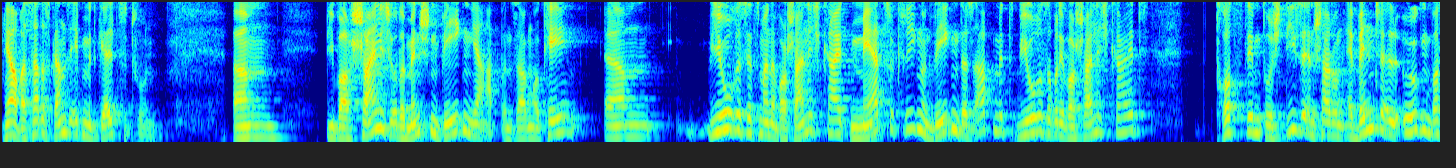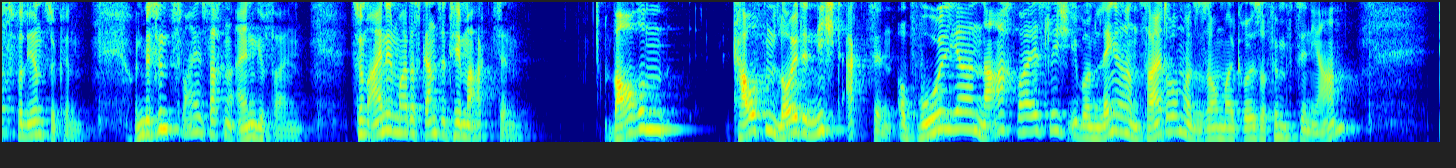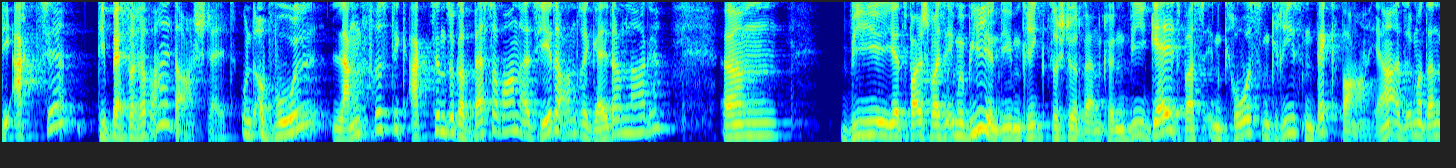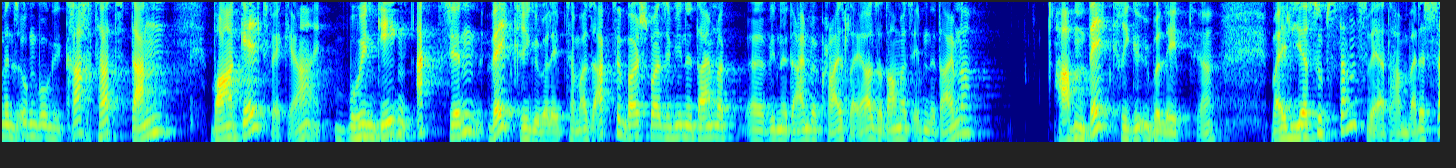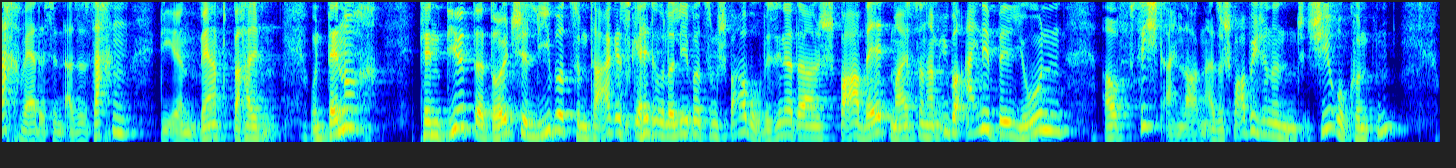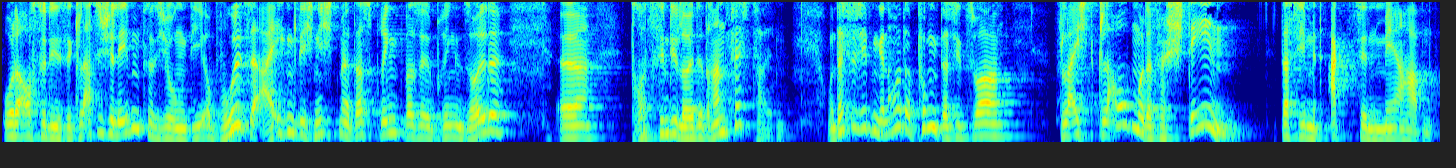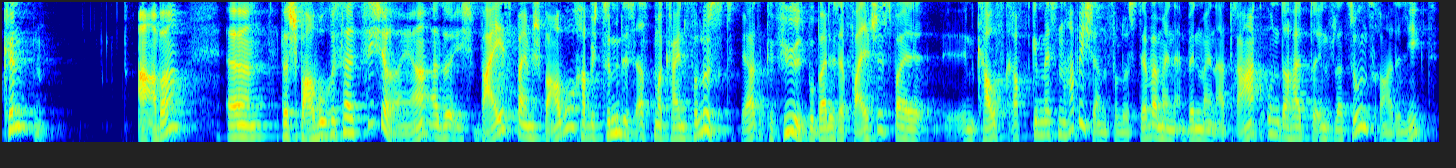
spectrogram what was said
Ja, was hat das Ganze eben mit Geld zu tun? Ähm, die wahrscheinlich oder Menschen wägen ja ab und sagen, okay, ähm, wie hoch ist jetzt meine Wahrscheinlichkeit, mehr zu kriegen und wägen das ab mit, wie hoch ist aber die Wahrscheinlichkeit, trotzdem durch diese Entscheidung eventuell irgendwas verlieren zu können. Und mir sind zwei Sachen eingefallen. Zum einen mal das ganze Thema Aktien. Warum kaufen Leute nicht Aktien, obwohl ja nachweislich über einen längeren Zeitraum, also sagen wir mal größer 15 Jahren, die Aktie die bessere Wahl darstellt. Und obwohl langfristig Aktien sogar besser waren als jede andere Geldanlage, ähm, wie jetzt beispielsweise Immobilien, die im Krieg zerstört werden können, wie Geld, was in großen Krisen weg war. Ja, also immer dann, wenn es irgendwo gekracht hat, dann war Geld weg. Ja, wohingegen Aktien Weltkriege überlebt haben. Also Aktien beispielsweise wie eine Daimler, äh, wie eine Daimler Chrysler, ja, also damals eben eine Daimler, haben Weltkriege überlebt. Ja, weil die ja Substanzwert haben, weil das Sachwerte sind, also Sachen, die ihren Wert behalten. Und dennoch tendiert der Deutsche lieber zum Tagesgeld oder lieber zum Sparbuch? Wir sind ja da Sparweltmeister und haben über eine Billion auf Sichteinlagen, also Sparbücher und Girokunden oder auch so diese klassische Lebensversicherung, die, obwohl sie eigentlich nicht mehr das bringt, was sie bringen sollte, äh, trotzdem die Leute dran festhalten. Und das ist eben genau der Punkt, dass sie zwar vielleicht glauben oder verstehen, dass sie mit Aktien mehr haben könnten, aber das Sparbuch ist halt sicherer, ja. Also ich weiß, beim Sparbuch habe ich zumindest erstmal keinen Verlust, ja, gefühlt. Wobei das ja falsch ist, weil in Kaufkraft gemessen habe ich ja einen Verlust, ja. Weil mein, wenn mein Ertrag unterhalb der Inflationsrate liegt,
